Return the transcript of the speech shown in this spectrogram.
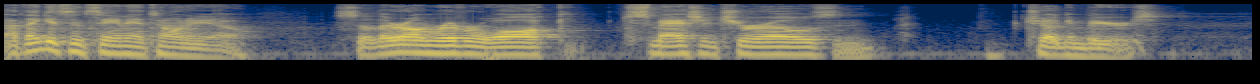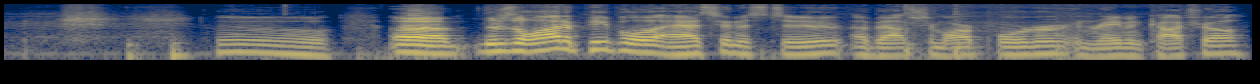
I think it's in San Antonio, so they're on Riverwalk smashing churros and chugging beers. Oh, uh, there's a lot of people asking us too about Shamar Porter and Raymond Cottrell,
